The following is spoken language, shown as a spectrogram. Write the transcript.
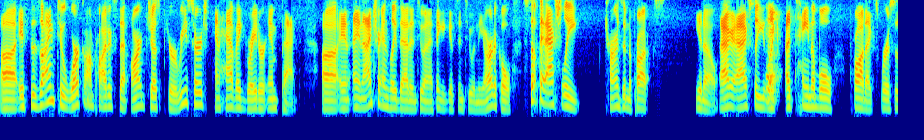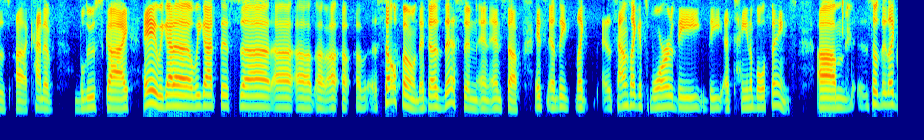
Uh, it's designed to work on projects that aren't just pure research and have a greater impact. Uh, and, and I translate that into, and I think it gets into in the article, stuff that actually turns into products. You know, actually Yeah. like attainable products versus uh, kind of blue sky. Hey, we got a we got this uh, uh, uh, uh, uh, uh, cell phone that does this and and, and stuff. It's think like it sounds like it's more the the attainable things. Um, so like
